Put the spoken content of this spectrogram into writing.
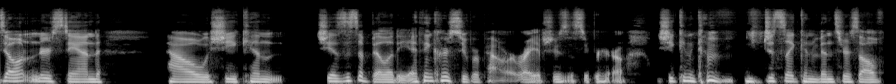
don't understand how she can she has this ability. I think her superpower, right? If she was a superhero, she can just like convince herself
